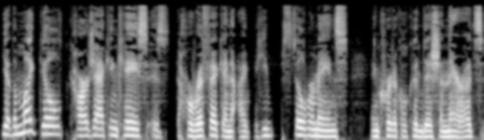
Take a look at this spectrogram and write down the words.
Yeah, the Mike Gill carjacking case is horrific, and I, he still remains in critical condition there. It's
